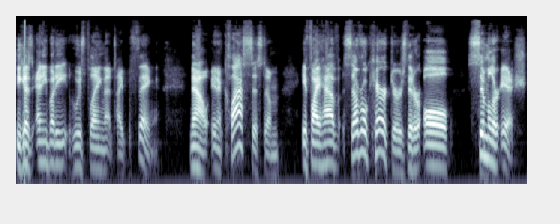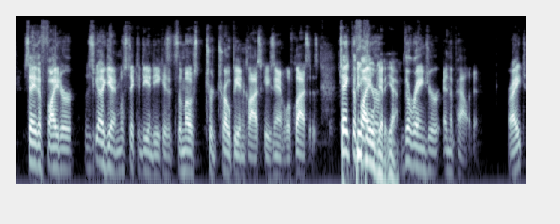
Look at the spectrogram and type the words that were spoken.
because anybody who is playing that type of thing. Now, in a class system, if I have several characters that are all similar-ish, say the fighter, let's go- again, we'll stick to D&D because it's the most tr- tropey and classic example of classes. Take the People fighter, get it. Yeah. the ranger, and the paladin, right?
